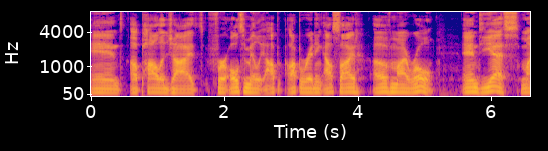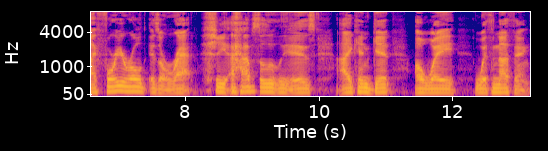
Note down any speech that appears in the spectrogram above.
and apologized for ultimately op- operating outside of my role. And yes, my four year old is a rat. She absolutely is. I can get away with nothing.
